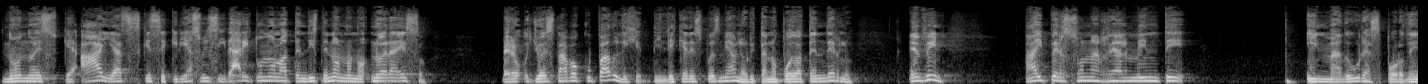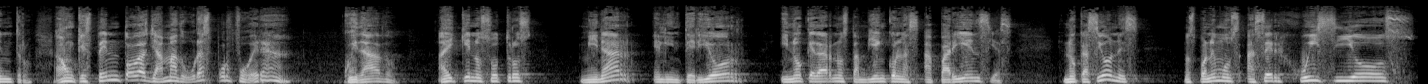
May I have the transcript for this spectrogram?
No, no es que, ay, es que se quería suicidar y tú no lo atendiste. No, no, no, no era eso. Pero yo estaba ocupado y le dije, dile que después me hable, ahorita no puedo atenderlo. En fin, hay personas realmente inmaduras por dentro, aunque estén todas ya maduras por fuera. Cuidado, hay que nosotros mirar el interior y no quedarnos también con las apariencias. En ocasiones nos ponemos a hacer juicios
